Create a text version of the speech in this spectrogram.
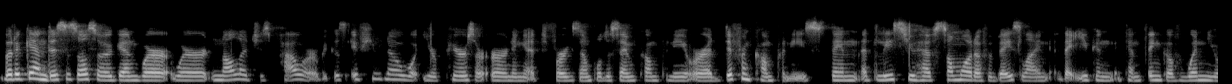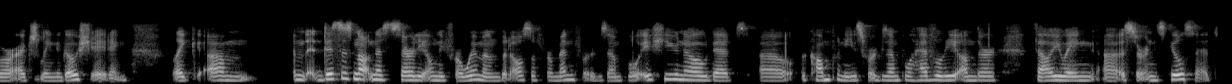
but again this is also again where where knowledge is power because if you know what your peers are earning at for example the same company or at different companies then at least you have somewhat of a baseline that you can can think of when you're actually negotiating. Like um and this is not necessarily only for women, but also for men, for example. If you know that uh, companies, for example, heavily undervaluing uh, a certain skill set,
